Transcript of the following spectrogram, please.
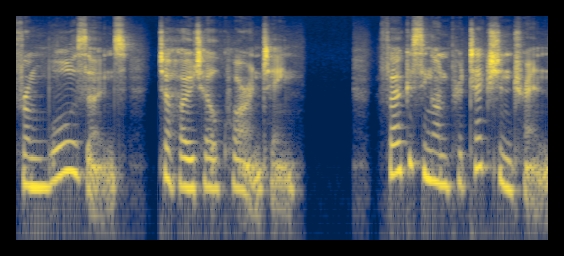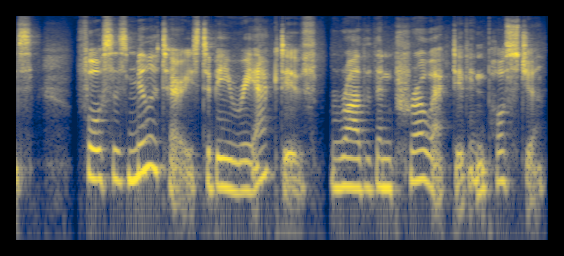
from war zones to hotel quarantine. Focusing on protection trends forces militaries to be reactive rather than proactive in posture.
